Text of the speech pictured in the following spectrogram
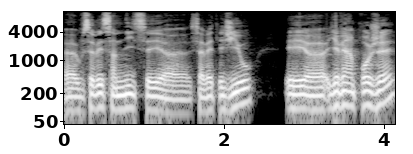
vous savez, Saint-Denis, ça va être les JO. Et euh, il y avait un projet.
